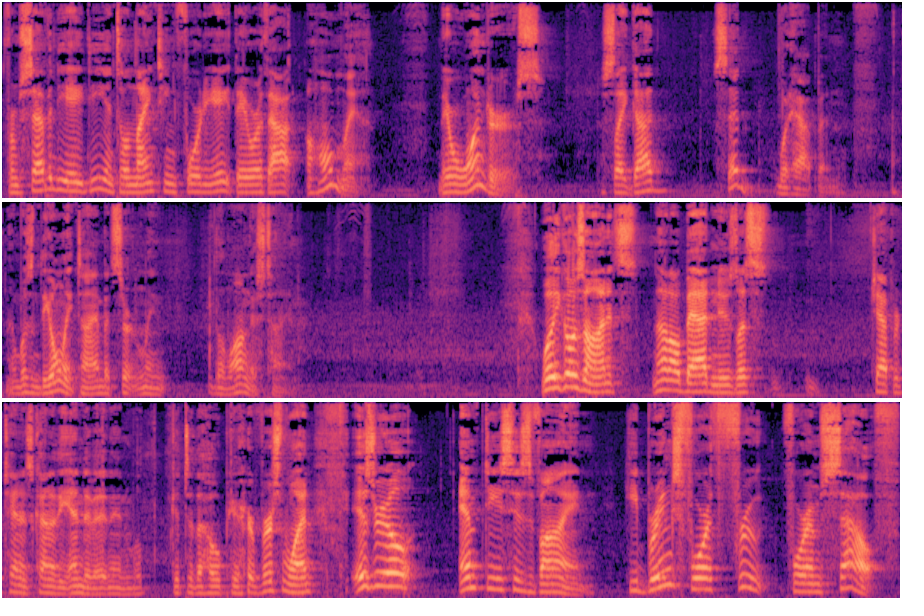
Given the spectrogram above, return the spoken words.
from 70 AD until 1948, they were without a homeland. They were wanderers, just like God said would happen. It wasn't the only time, but certainly the longest time. Well, he goes on. It's not all bad news. Let's chapter 10 is kind of the end of it, and we'll get to the hope here. Verse 1 Israel empties his vine, he brings forth fruit for himself.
